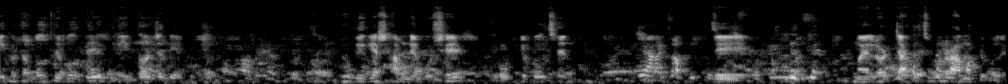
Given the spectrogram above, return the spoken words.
এই কথা বলতে বলতে তিনি দরজা দিয়ে। ঢুকে গিয়ে সামনে বসে কোর্টকে বলছেন যে মাই লর্ড যা কিছু বলার আমাকে বলে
